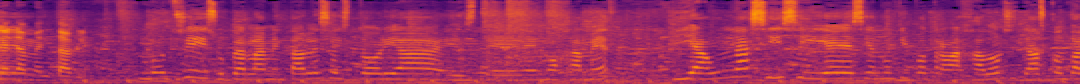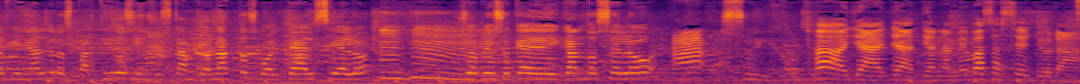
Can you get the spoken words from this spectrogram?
Qué lamentable. Sí, súper lamentable esa historia este, de Mohamed. Y aún así sigue siendo un tipo trabajador. Si te das cuenta al final de los partidos y en sus campeonatos voltea al cielo. Yo pienso que dedicándoselo a su hijo. Ah, ya, ya, Diana, me vas a hacer llorar.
